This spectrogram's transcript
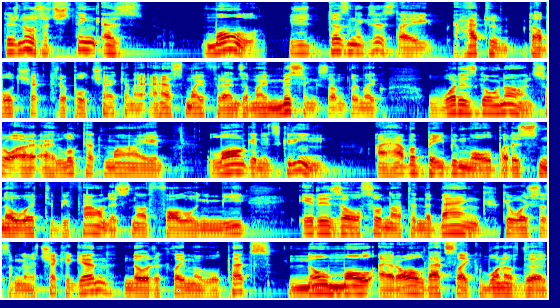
there's no such thing as mole. It just doesn't exist. I had to double check, triple check, and I asked my friends, am I missing something? Like, what is going on? So I, I looked at my log and it's green. I have a baby mole, but it's nowhere to be found. It's not following me. It is also not in the bank. Okay, watch this. I'm going to check again. No reclaimable pets. No mole at all. That's like one of the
